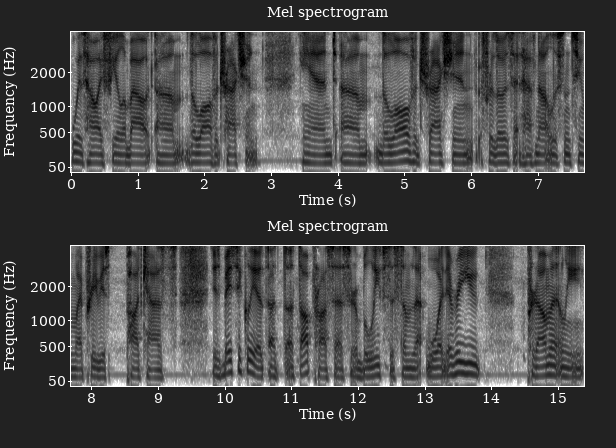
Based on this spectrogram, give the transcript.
with how I feel about um, the law of attraction. And um, the law of attraction, for those that have not listened to my previous podcasts, is basically a, a, a thought process or a belief system that whatever you predominantly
